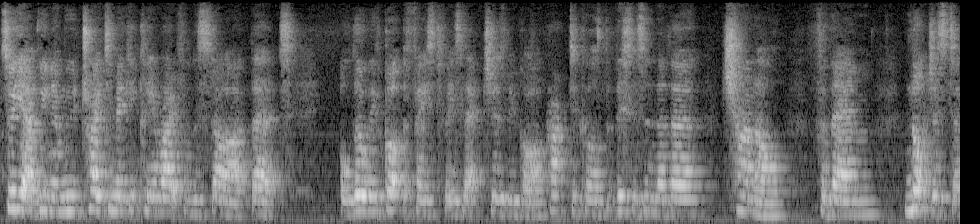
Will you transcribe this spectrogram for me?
So yeah, we, you know, we tried to make it clear right from the start that although we've got the face-to-face -face lectures, we've got our practicals, that this is another channel for them, not just to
